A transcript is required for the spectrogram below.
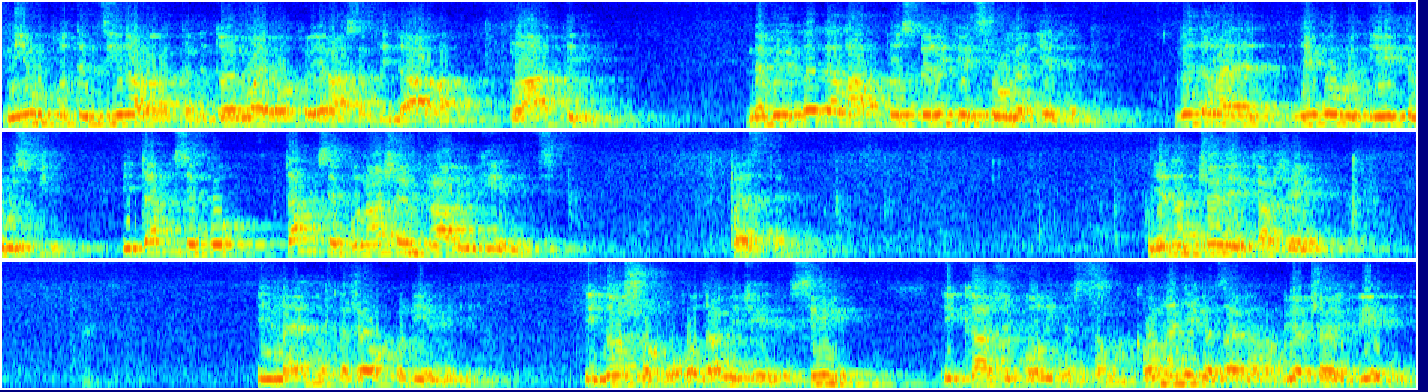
Nije mu potencirala na tome, to je moje oko, ja sam ti dala, plati mi. Nego je gledala prosperitet svoga djeteta. Gledala je da njegovo djete uspije. I tako se, po, tako se ponašaju pravi vjernici. Pazite, Jedan čovjek kaže i na jedno kaže oko nije vidio. I došao mu od Amidži sin i kaže boli me stomak. On na njega zagala, bio čovjek vjernik.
